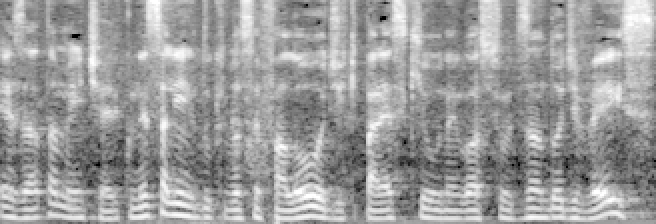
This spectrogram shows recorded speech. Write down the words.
Exatamente, Érico. Nessa linha do que você falou, de que parece que o negócio desandou de vez,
